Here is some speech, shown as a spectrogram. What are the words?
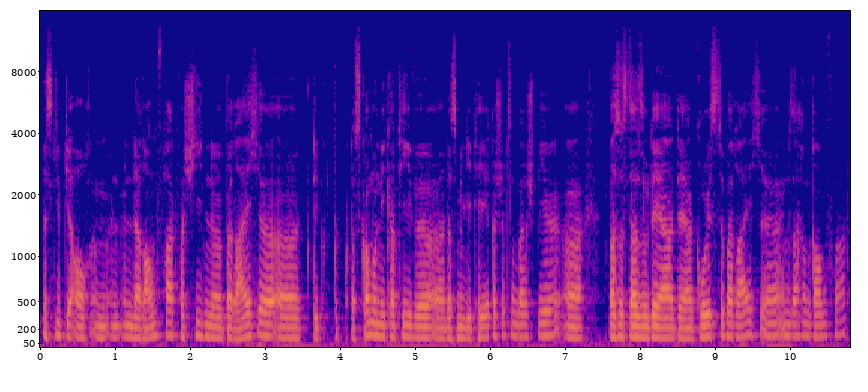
Es gibt ja auch in, der Raumfahrt verschiedene Bereiche, äh, das Kommunikative, äh, das Militärische zum Beispiel. Äh, was ist da so der, der größte Bereich in Sachen Raumfahrt?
